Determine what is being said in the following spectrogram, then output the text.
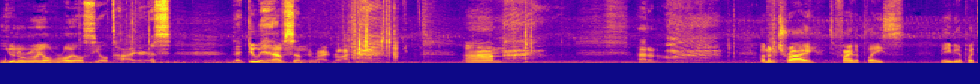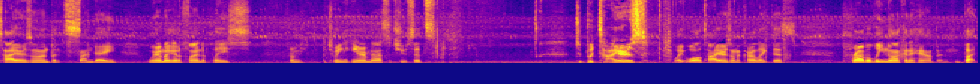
Uniroyal Royal Seal tires that do have some dry rot. Um, I don't know. I'm going to try to find a place maybe to put tires on, but it's Sunday. Where am I going to find a place from between here and Massachusetts to put tires, white wall tires on a car like this? Probably not going to happen, but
